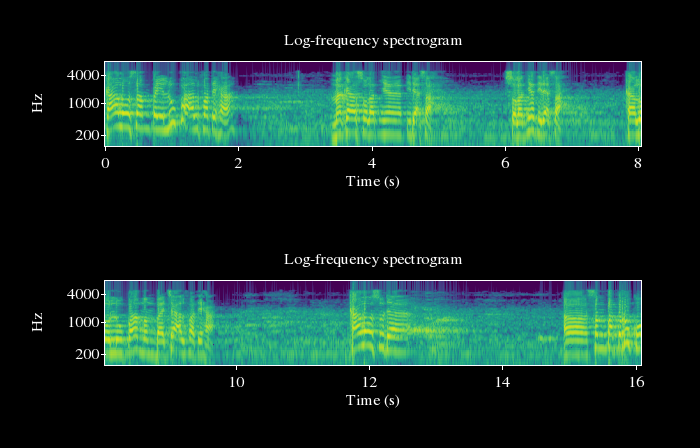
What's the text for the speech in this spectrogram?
kalau sampai lupa Al-Fatihah maka solatnya tidak sah. Solatnya tidak sah. Kalau lupa membaca Al-Fatihah. Kalau sudah uh, sempat ruku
